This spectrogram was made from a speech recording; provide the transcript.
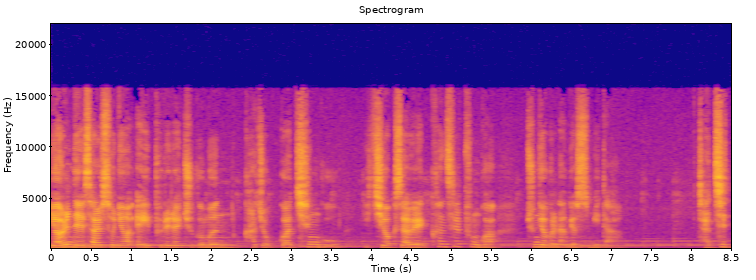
14살 소녀 에이프릴의 죽음은 가족과 친구, 이 지역사회에 큰 슬픔과 충격을 남겼습니다. 자칫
